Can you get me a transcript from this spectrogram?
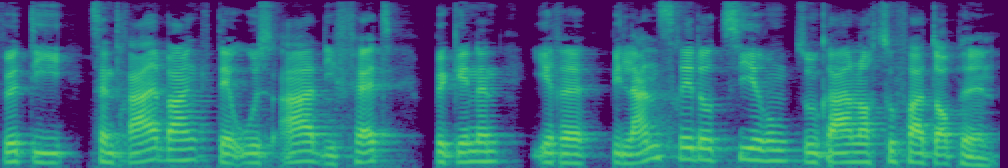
wird die Zentralbank der USA, die Fed, beginnen, ihre Bilanzreduzierung sogar noch zu verdoppeln.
